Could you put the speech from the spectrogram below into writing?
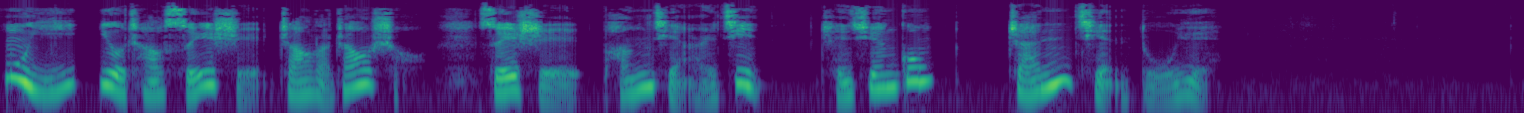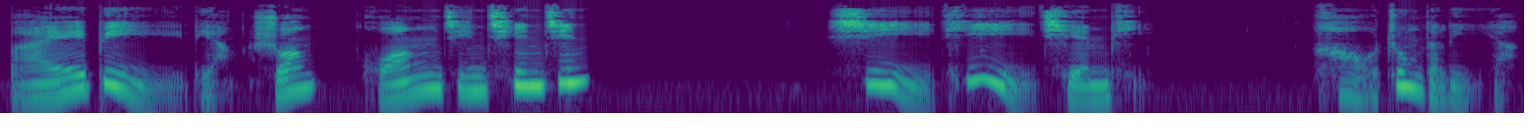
穆仪又朝随使招了招手，随使捧简而进。陈宣公展简读阅：白璧两双，黄金千金，细替千匹。好重的礼呀！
